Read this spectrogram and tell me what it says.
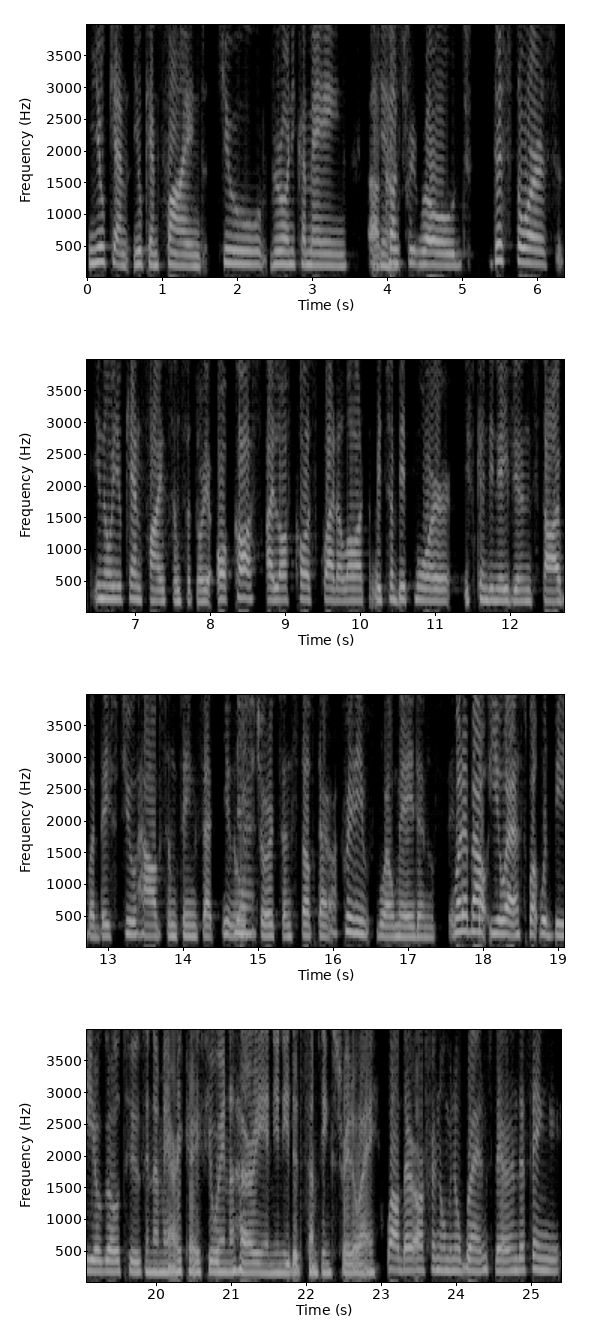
You can you can find Cue, Veronika Maine uh, yes. Country Road, these stores, you know, you can find some Sartoria oh, or COS. I love COS quite a lot. It's a bit more Scandinavian style, but they still have some things that, you know, yeah. shirts and stuff that are pretty well made. And fit. what about US? What would be your go-tos in America if you were in a hurry and you needed something straight away? Well, there are phenomenal brands there. And the thing,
